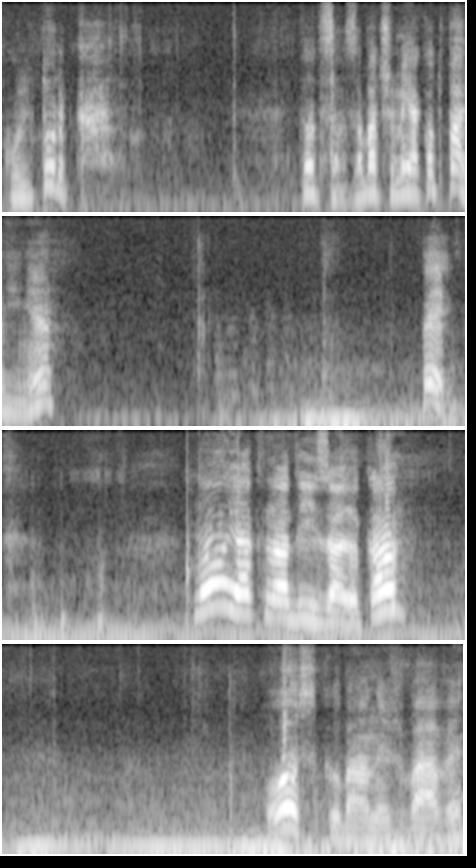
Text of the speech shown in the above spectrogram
kulturka. To co, zobaczymy jak odpali, nie? Pyk. No jak na dieselka. O, skubany żwawy.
